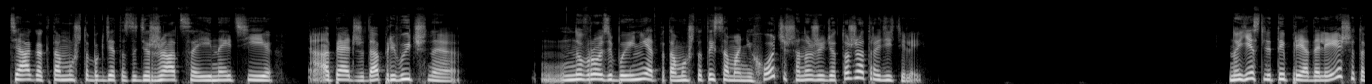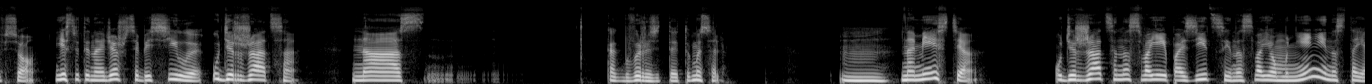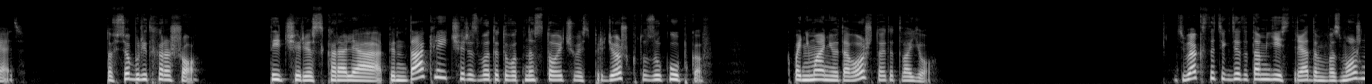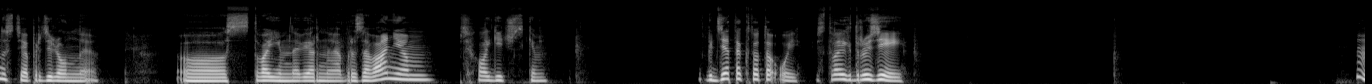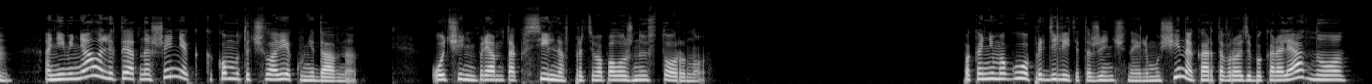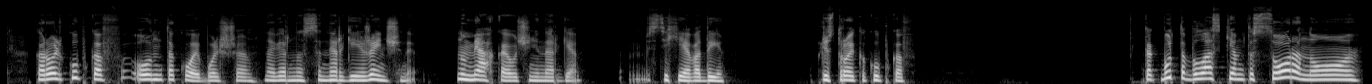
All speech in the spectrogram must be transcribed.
тяга к тому, чтобы где-то задержаться и найти, опять же, да, привычное, но вроде бы и нет, потому что ты сама не хочешь, оно же идет тоже от родителей. Но если ты преодолеешь это все, если ты найдешь в себе силы удержаться на... Как бы выразить эту мысль? На месте, удержаться на своей позиции, на своем мнении настоять, то все будет хорошо. Ты через короля Пентаклей, через вот эту вот настойчивость придешь к тузу кубков – к пониманию того, что это твое. У тебя, кстати, где-то там есть рядом возможности определенные с твоим, наверное, образованием психологическим. Где-то кто-то, ой, из твоих друзей. Хм. А не меняла ли ты отношение к какому-то человеку недавно? Очень прям так сильно в противоположную сторону. Пока не могу определить, это женщина или мужчина. Карта вроде бы короля, но король кубков, он такой, больше, наверное, с энергией женщины. Ну, мягкая очень энергия. Стихия воды. Плюс тройка кубков. Как будто была с кем-то ссора, но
